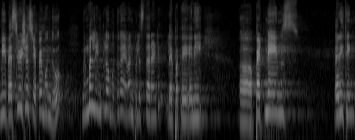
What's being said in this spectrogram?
మీ బెస్ట్ విషెస్ చెప్పే ముందు మిమ్మల్ని ఇంట్లో ముద్దుగా ఏమని పిలుస్తారండి? లేకపోతే any pet names anything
